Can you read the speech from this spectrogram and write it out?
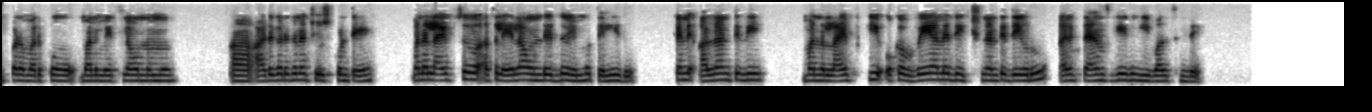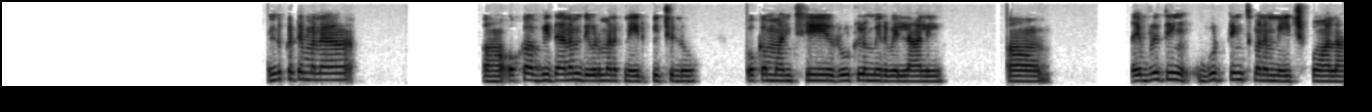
ఇప్పటి వరకు మనం ఎట్లా ఉన్నాము? అడగడగన చూసుకుంటే మన లైఫ్స్ అసలు ఎలా ఉండేదో ఏమో తెలియదు కానీ అలాంటిది మన లైఫ్కి ఒక వే అనేది ఇచ్చిందంటే దేవుడు ఆయన థ్యాంక్స్ గివింగ్ ఇవ్వాల్సిందే. ఎందుకంటే మన ఒక విధానం దేవుడు మనకు నేర్పించిండు. ఒక మంచి రూట్లో మీరు వెళ్ళాలి. ఎవ్రీథింగ్ గుడ్ థింగ్స్ మనం నేర్చుకోవాలా?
